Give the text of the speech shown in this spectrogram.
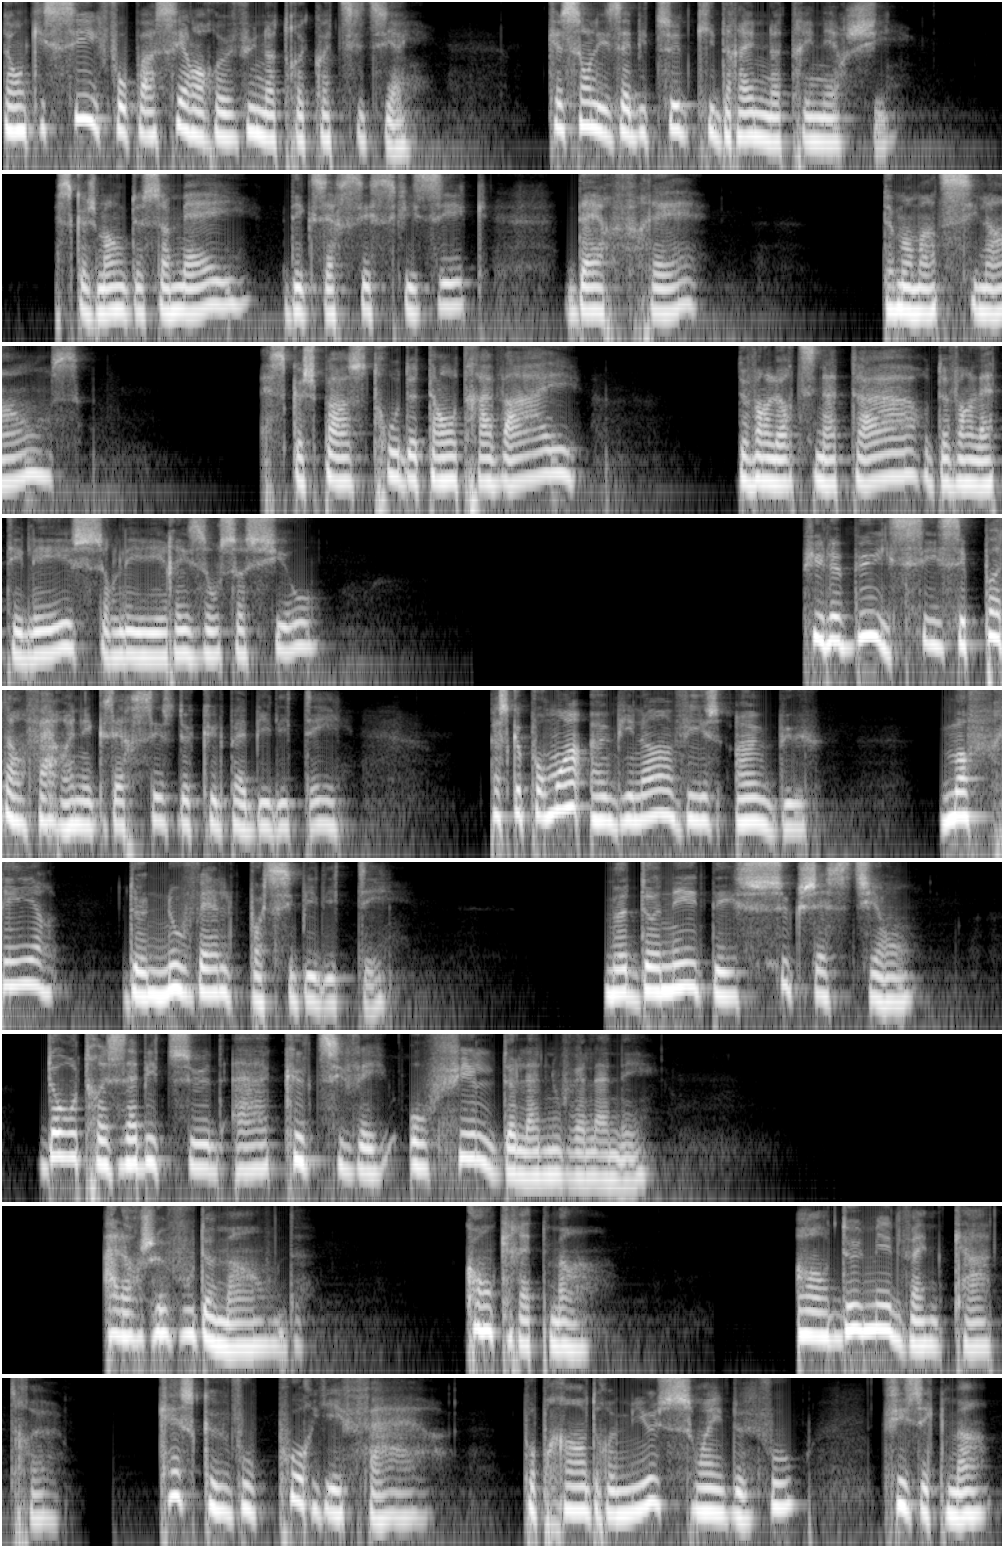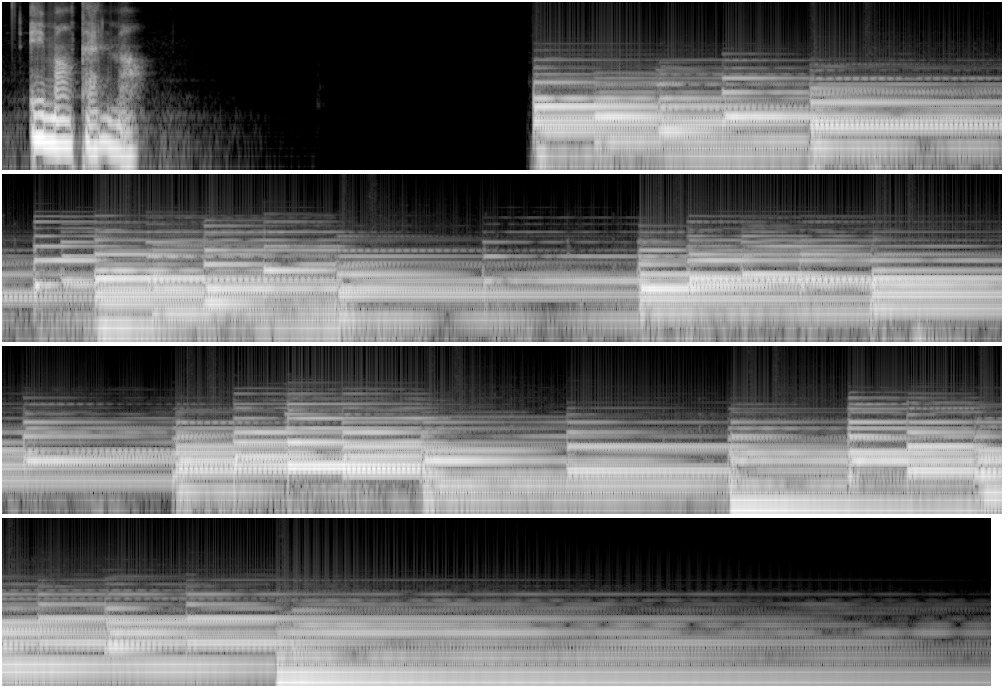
Donc ici, il faut passer en revue notre quotidien. Quelles sont les habitudes qui drainent notre énergie? Est-ce que je manque de sommeil, d'exercice physique, d'air frais, de moments de silence? Est-ce que je passe trop de temps au travail, devant l'ordinateur, devant la télé, sur les réseaux sociaux? Puis le but ici, c'est pas d'en faire un exercice de culpabilité. Parce que pour moi, un bilan vise un but, m'offrir de nouvelles possibilités, me donner des suggestions, d'autres habitudes à cultiver au fil de la nouvelle année. Alors je vous demande, concrètement, en 2024, qu'est-ce que vous pourriez faire pour prendre mieux soin de vous physiquement et mentalement.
